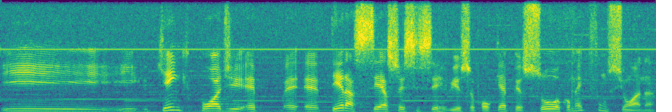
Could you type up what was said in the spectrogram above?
e, e quem pode é, é, ter acesso a esse serviço? Qualquer pessoa? Como é que funciona?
